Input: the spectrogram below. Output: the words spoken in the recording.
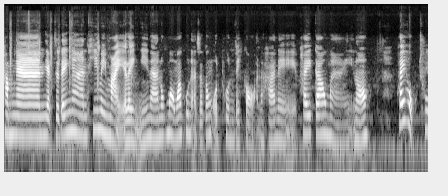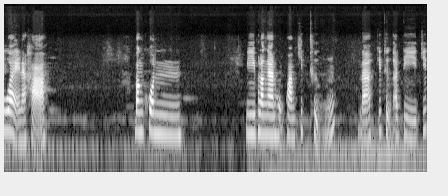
ทำงานอยากจะได้งานที่ใหม่ ๆ อะไรอย่างนี้นะ นกมองว่าคุณอาจจะต้องอดทนไปก่อนนะคะ ในไพ่เก้าไม้เนาะไพ่หกถ้วยนะคะ บางคนมีพลังงานของความคิดถึงนะ คิดถึงอดีตคิด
